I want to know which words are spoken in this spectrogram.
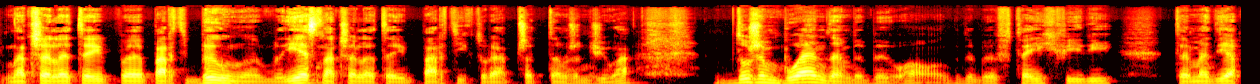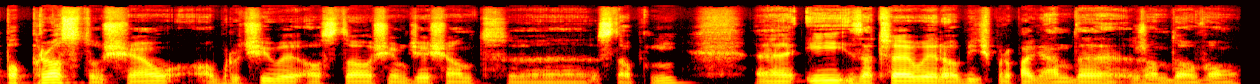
na czele tej partii, był, jest na czele tej partii, która przedtem rządziła. Dużym błędem by było, gdyby w tej chwili te media po prostu się obróciły o 180 stopni i zaczęły robić propagandę rządową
